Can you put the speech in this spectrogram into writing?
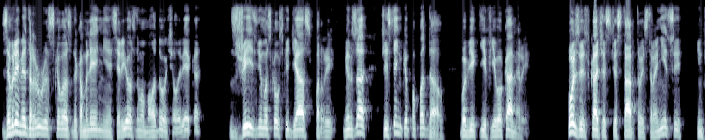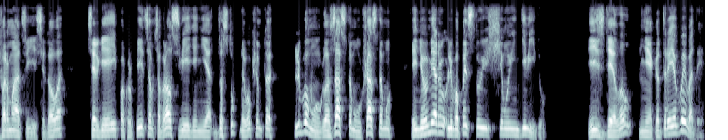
За время дружеского ознакомления серьезного молодого человека с жизнью московской диаспоры Мирза частенько попадал в объектив его камеры. Пользуясь в качестве стартовой страницы информации Седова, Сергей по крупицам собрал сведения, доступные, в общем-то, любому глазастому, ушастому и неумеру любопытствующему индивиду, и сделал некоторые выводы.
